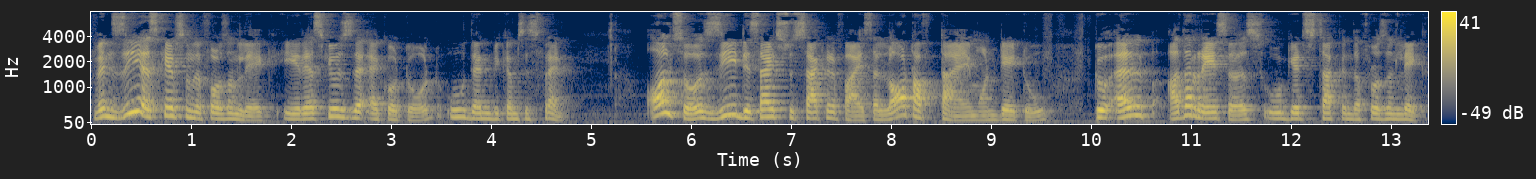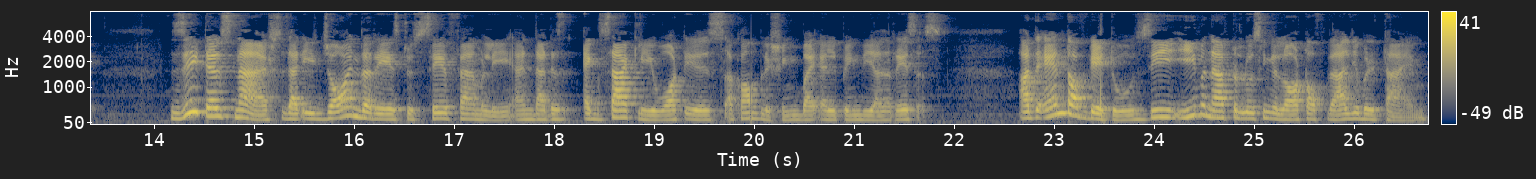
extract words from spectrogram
When Z escapes from the frozen lake, he rescues the echo toad, who then becomes his friend. Also, Z decides to sacrifice a lot of time on day 2 to help other racers who get stuck in the frozen lake. Z tells Nash that he joined the race to save family, and that is exactly what he is accomplishing by helping the other racers. At the end of day 2, Z, even after losing a lot of valuable time,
